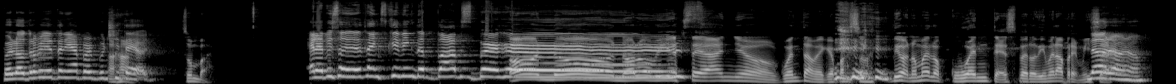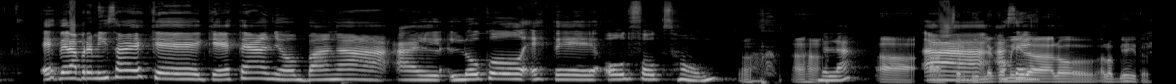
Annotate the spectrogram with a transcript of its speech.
Pues lo otro que yo tenía por el buchiteo. Zumba. El episodio de Thanksgiving de Bob's Burgers. Oh, no, no lo vi este año. Cuéntame, ¿qué pasó? Digo, no me lo cuentes, pero dime la premisa. No, no, no. Este, la premisa es que, que este año van a, al local este, Old Folks Home, Ajá. ¿verdad? A, a A servirle comida a, los, a los viejitos.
